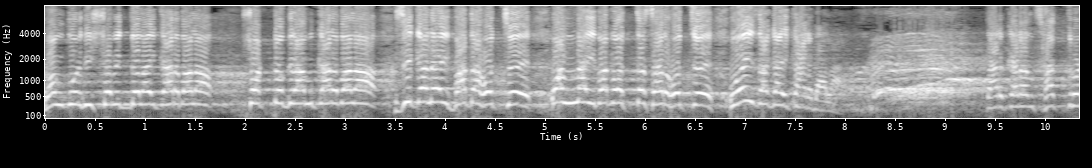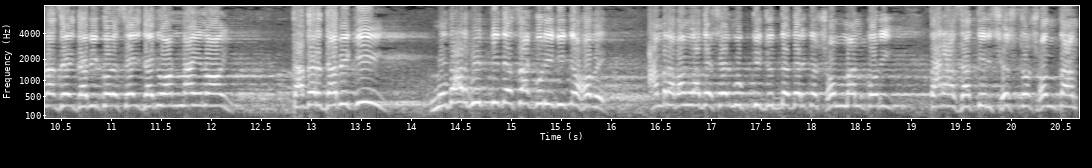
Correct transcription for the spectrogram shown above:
রংপুর বিশ্ববিদ্যালয় কারবালা, চট্টগ্রাম কারবালা, যেখানেই বাধা হচ্ছে অন্যায় অন্যায়ভাবে অত্যাচার হচ্ছে, ওই জায়গায় কারবালা। তার কারণ ছাত্ররা যেই দাবি করে, সেই দাবি অন্যায় নয়। তাদের দাবি কি? মেধার ভিত্তিতে চাকুরি দিতে হবে। আমরা বাংলাদেশের মুক্তিযোদ্ধাদেরকে সম্মান করি, তারা জাতির শ্রেষ্ঠ সন্তান,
